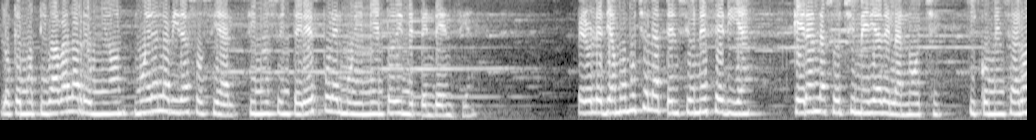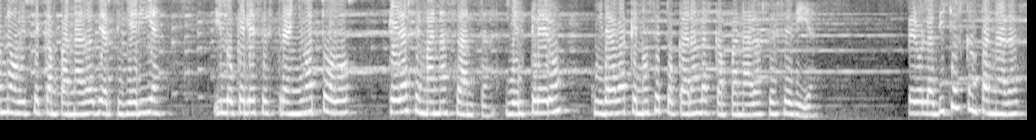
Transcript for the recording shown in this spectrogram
lo que motivaba la reunión no era la vida social, sino su interés por el movimiento de independencia. Pero les llamó mucho la atención ese día, que eran las ocho y media de la noche, y comenzaron a oírse campanadas de artillería, y lo que les extrañó a todos, que era Semana Santa, y el clero cuidaba que no se tocaran las campanadas ese día. Pero las dichas campanadas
